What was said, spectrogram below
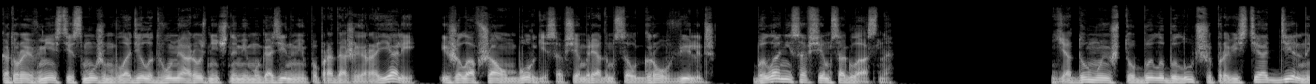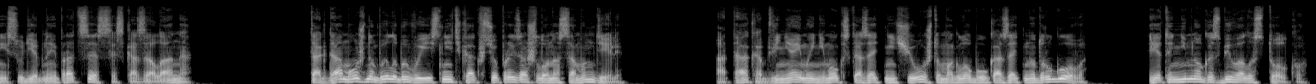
которая вместе с мужем владела двумя розничными магазинами по продаже роялей и жила в Шаумбурге, совсем рядом с Элк-Гроув-Виллидж, была не совсем согласна. «Я думаю, что было бы лучше провести отдельные судебные процессы», — сказала она. «Тогда можно было бы выяснить, как все произошло на самом деле». А так обвиняемый не мог сказать ничего, что могло бы указать на другого, и это немного сбивало с толку.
